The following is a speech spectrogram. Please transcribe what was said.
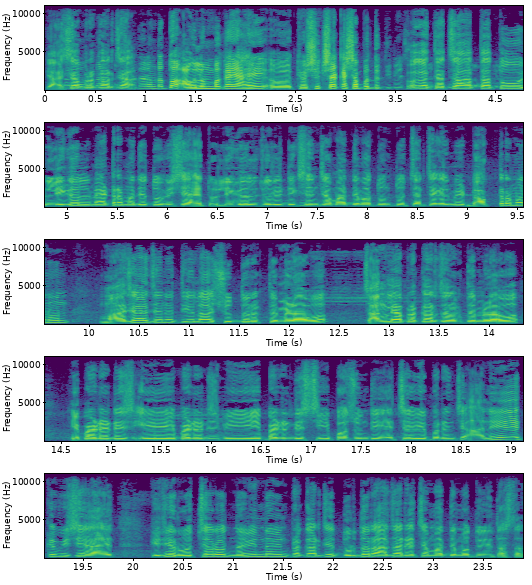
की अशा प्रकारच्या साधारणतः तो अवलंब काय आहे? अ, किंवा शिक्षा कशा पद्धतीने असते? बघा त्याचा आता तो लिगल मॅटरमध्ये तो विषय आहे. तो लिगल ज्युरिडिक्शनच्या माध्यमातून तो चर्चा केली. मी डॉक्टर म्हणून माझ्या जनतेला शुद्ध रक्त मिळावं चांगल्या प्रकारचं रक्त मिळावं. Hepatitis A hepatitis B hepatitis C पासून ते एच आय व्ही पर्यंतचे अनेक विषय आहेत की जे रोजच्या रोज नवीन नवीन प्रकारचे दुर्धर आजार याच्या माध्यमातून येत असतात.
